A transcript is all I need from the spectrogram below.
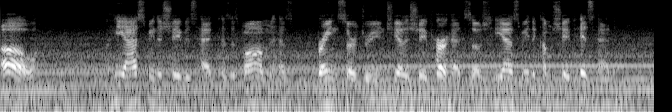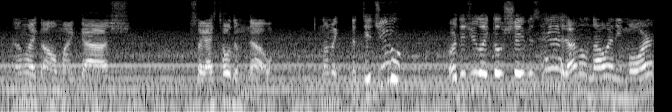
"Oh, he asked me to shave his head because his mom has brain surgery and she had to shave her head, so he asked me to come shave his head." And I'm like, "Oh my gosh." She's like, I told him no. And I'm like, but did you? Or did you like go shave his head? I don't know anymore.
